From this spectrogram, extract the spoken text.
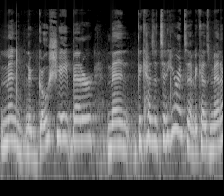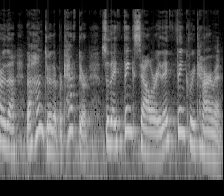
Men negotiate better. Men because it's inherent to them because men are the the hunter the protector. So they think salary they think retirement.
